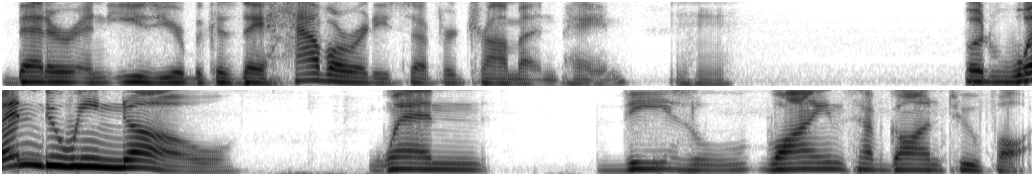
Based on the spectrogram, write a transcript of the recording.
better and easier because they have already suffered trauma and pain. hmm But when do we know when these lines have gone too far?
